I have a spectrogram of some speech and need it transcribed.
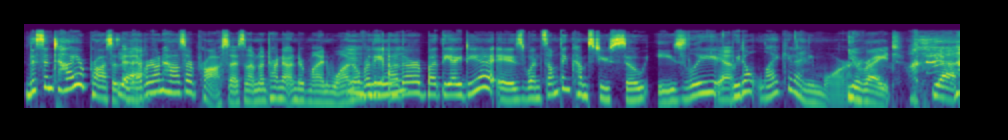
This entire process, and Yeah. Mm-hmm. everyone has their process, and I'm not trying to undermine one over the other, but the idea is when something comes to you so easily, Yeah. we don't like it anymore. You're right. Yeah.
